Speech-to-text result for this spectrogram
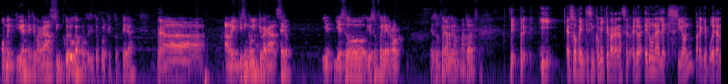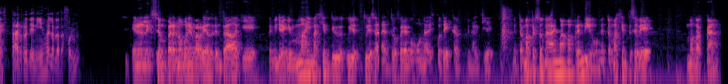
o mil clientes que pagaban 5 lucas, por decirte cualquier tontera, a, a 25 mil que pagaban cero. Y, eso, y eso fue el error. Eso fue lo que nos mató al final. ¿Y esos 25 mil que pagaran cero, ¿era una elección para que pudieran estar retenidos en la plataforma? Era una elección para no poner barreras de entrada que permitiría que más y más gente estuviese adentro, fuera como una discoteca, al final, que mientras más personas hay, más, más prendido, mientras más gente se ve, más bacán,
